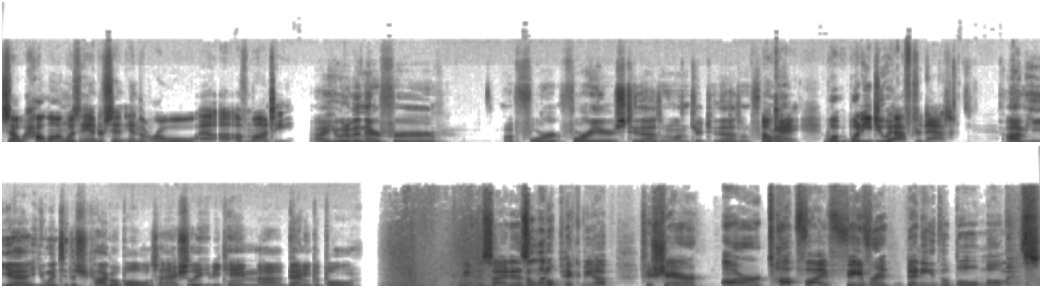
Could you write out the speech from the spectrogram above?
So how long was Anderson in the role uh, of Monte? Uh, he would have been there for what four four years, two thousand one through two thousand four. Okay. What what did he do after that? Um, he uh, he went to the Chicago Bulls. Actually, he became uh, Benny the Bull. We've decided, as a little pick me up, to share our top five favorite Benny the Bull moments.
